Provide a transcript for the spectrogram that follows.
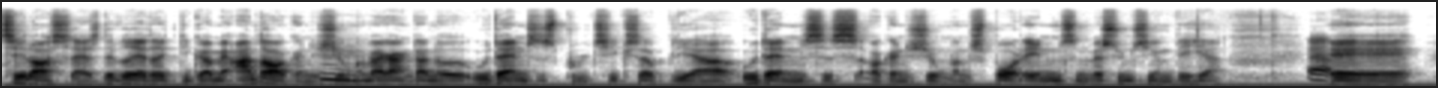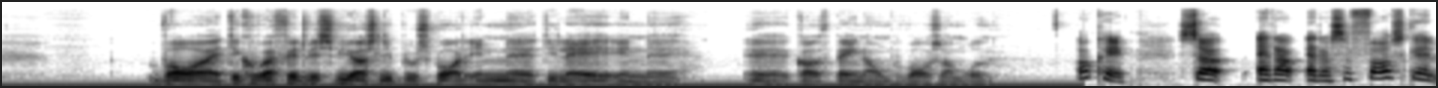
til os. Altså det ved jeg, at de gør med andre organisationer. Mm. Hver gang der er noget uddannelsespolitik, så bliver uddannelsesorganisationerne spurgt inden, sådan, hvad synes I om det her? Ja. Øh, hvor det kunne være fedt, hvis vi også lige blev spurgt, inden øh, de lagde en øh, øh, golfbane oven på vores område. Okay, så er der, er der så forskel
